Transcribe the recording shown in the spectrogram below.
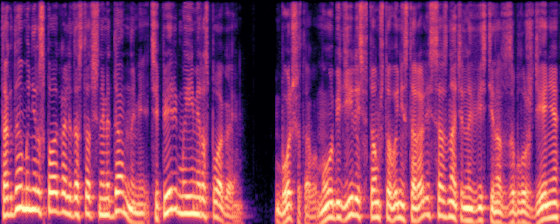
Тогда мы не располагали достаточными данными, теперь мы ими располагаем. Больше того, мы убедились в том, что вы не старались сознательно ввести нас в заблуждение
